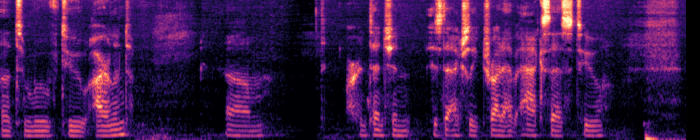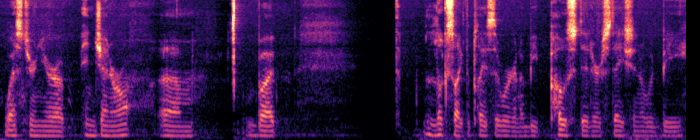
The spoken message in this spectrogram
uh, to move to Ireland. Um, our intention is to actually try to have access to Western Europe in general, um, but looks like the place that we're going to be posted or stationed would be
